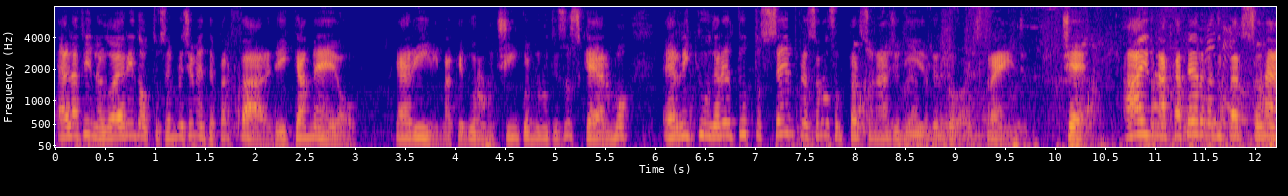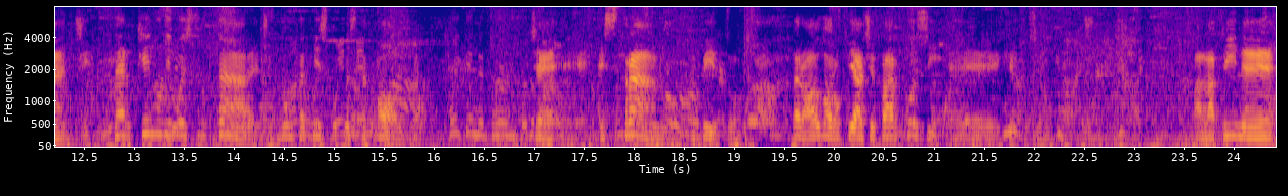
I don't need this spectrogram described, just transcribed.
e alla fine lo hai ridotto semplicemente per fare dei cameo carini ma che durano 5 minuti su schermo e richiudere il tutto sempre solo sul personaggio di, del Doctor Strange. Cioè, hai una caterva di personaggi, perché non li vuoi sfruttare? Cioè, non capisco questa cosa. Cioè, è, è, strano, capito? Però a loro piace far così, e che possiamo fare? Alla fine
